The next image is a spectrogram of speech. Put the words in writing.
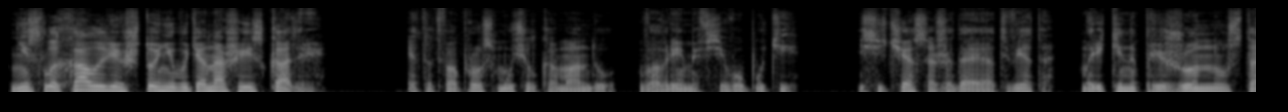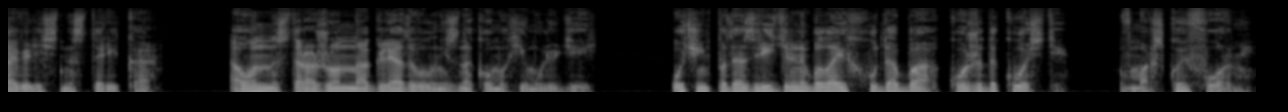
не слыхал ли что-нибудь о нашей эскадре?» Этот вопрос мучил команду во время всего пути. И сейчас, ожидая ответа, моряки напряженно уставились на старика. А он настороженно оглядывал незнакомых ему людей. Очень подозрительна была их худоба, кожа до кости, в морской форме.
